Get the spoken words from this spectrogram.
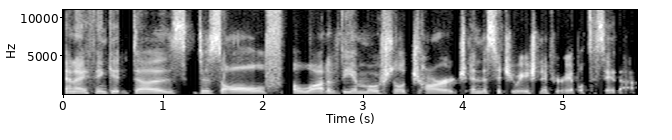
And I think it does dissolve a lot of the emotional charge in the situation if you're able to say that.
